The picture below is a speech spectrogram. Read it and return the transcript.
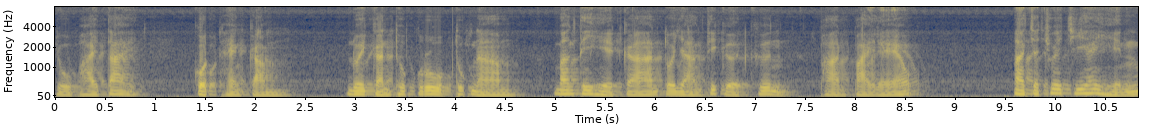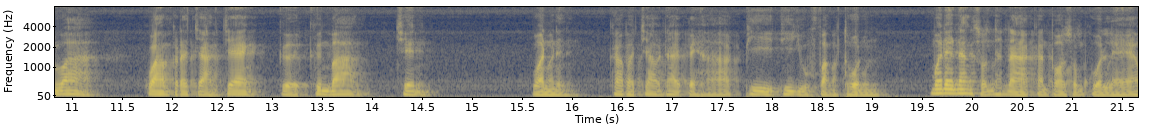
อยู่ภายใต้ กฎแห่งกรรม ด้วยกันทุกรูปทุกนาม บางทีเหตุการณ์ตัวอย่างที่เกิดขึ้นผ่านไปแล้ว อาจจะช่วยชี้ให้เห็นว่า ความกระจ่างแจ้งเกิดขึ้นบ้าง เช่น วันหนึ่ง ข้าพเจ้าได้ไปหาพี่ที่อยู่ฝั่งทน เมื่อได้นั่งสนทนากันพอสมควรแล้ว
